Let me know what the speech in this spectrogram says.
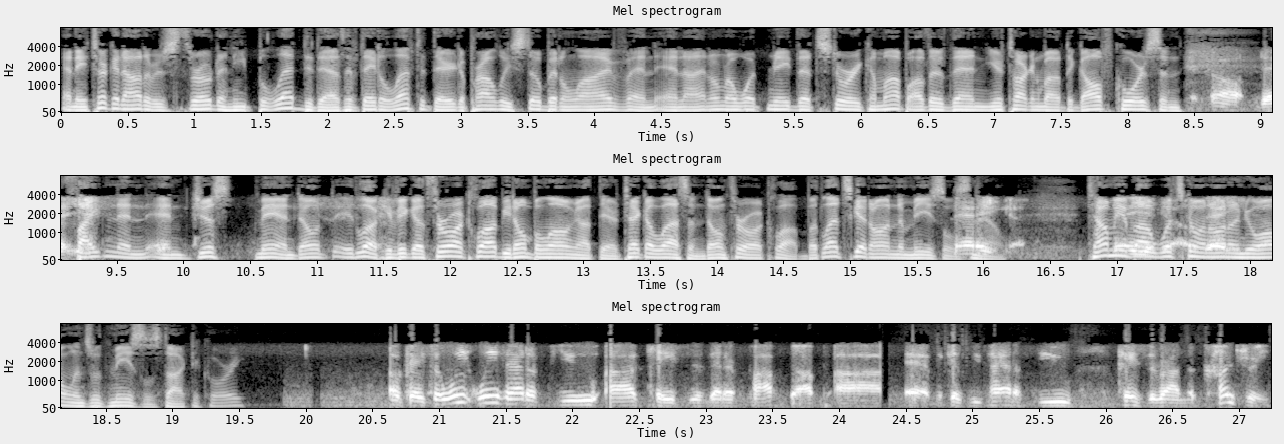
And they took it out of his throat, and he bled to death. If they'd have left it there, he'd have probably still been alive. And, and I don't know what made that story come up, other than you're talking about the golf course and Oh, fighting and, and just man, don't look. If you go throw a club, you don't belong out there. Take a lesson. Don't throw a club. But let's get on to measles There now. Tell me There about what's go. going There on in New Orleans with measles, Doctor Corey. Okay, so we we've had a few uh, cases that have popped up uh, eh, because we've had a few cases around the country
